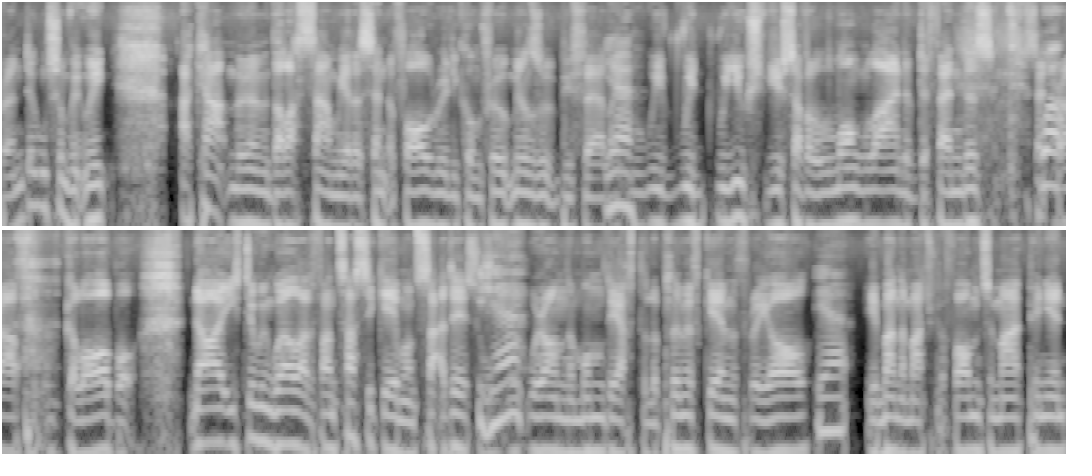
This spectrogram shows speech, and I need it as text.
Yeah. and doing something. We, I can't remember the last time we had a centre forward really come through at Middlesbrough. To be fair, like Yeah. we we we used, used to have a long line of defenders, centre Well- half galore. But no, he's doing well. Had a fantastic game on Saturday. So Yeah. we're, on the Monday after the Plymouth game, the three all. Yeah. he man the match performance in my opinion.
